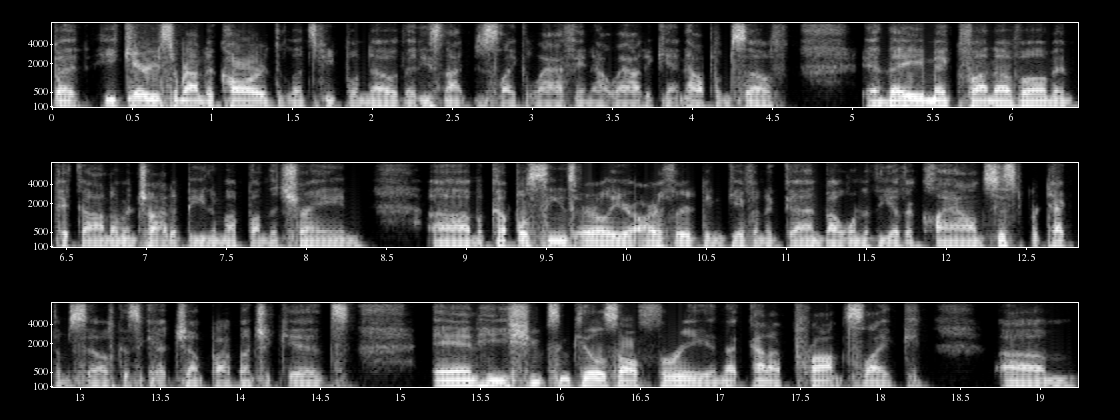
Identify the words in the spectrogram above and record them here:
But he carries around a card that lets people know that he's not just like laughing out loud. He can't help himself. And they make fun of him and pick on him and try to beat him up on the train. Um, a couple scenes earlier, Arthur had been given a gun by one of the other clowns just to protect himself because he got jumped by a bunch of kids. And he shoots and kills all three. And that kind of prompts like um,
